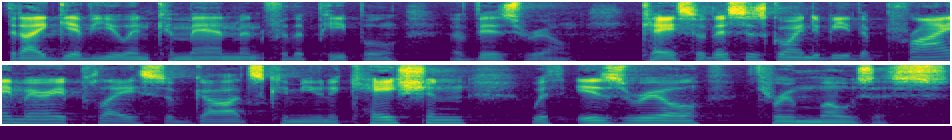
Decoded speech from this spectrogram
that I give you in commandment for the people of Israel. Okay, so this is going to be the primary place of God's communication with Israel through Moses.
